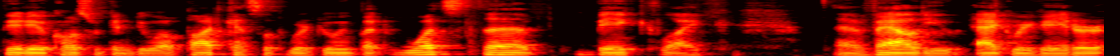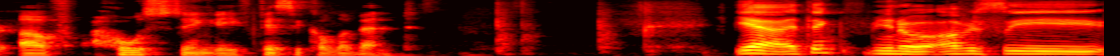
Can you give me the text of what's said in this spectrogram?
video calls we can do a podcast that we're doing but what's the big like value aggregator of hosting a physical event? Yeah, I think you know, obviously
